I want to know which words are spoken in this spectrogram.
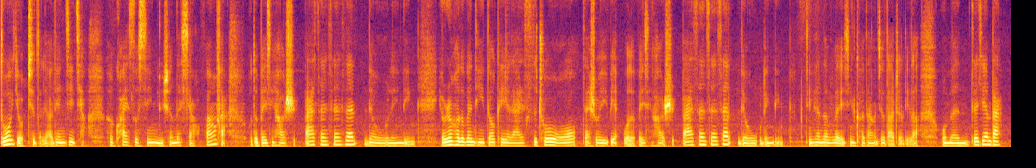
多有趣的聊天技巧和快速吸引女生的小方法。我的微信号是八三三三六五零零，有任何的问题都可以来私戳我哦。再说一遍，我的微信号是八三三三六五零零。今天的微信课堂就到这里了，我们再见吧。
